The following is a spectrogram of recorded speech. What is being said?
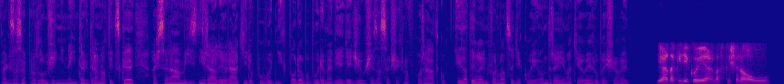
Tak zase prodloužení není tak dramatické, až se nám jízdní řády vrátí do původních podob, budeme vědět, že už je zase všechno v pořádku. I za tyhle informace děkuji Ondřeji Matějovi Hrubešovi. Já taky děkuji a naslyšenou.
